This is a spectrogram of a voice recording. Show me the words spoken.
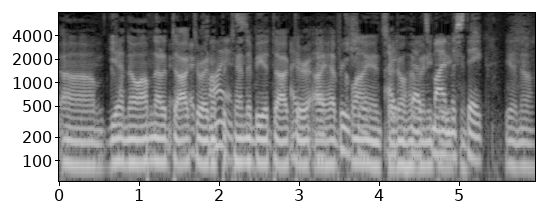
Uh, um, yeah, no, I'm not a doctor. I don't pretend to be a doctor. I- I, I have clients. it. I, don't have that's any. my patients. mistake. Yeah, no,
